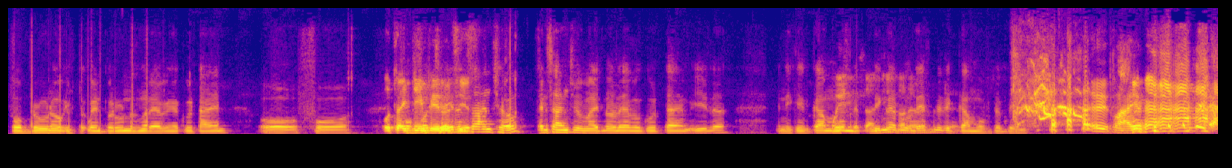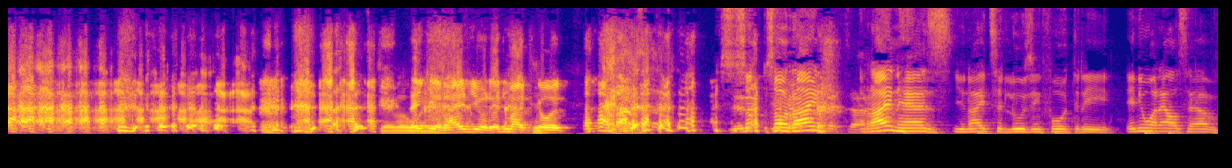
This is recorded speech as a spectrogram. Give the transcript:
for Bruno if when Bruno's not having a good time, or for Or for, take for Jadon Jadon Sancho. And Sancho might not have a good time either, and he can come When off. The, Sancho's Lingard will having a good definitely time. come off the bench. right. Whichever Thank you. Ryan. You read my thought. So, so Ryan, Ryan has United losing 4-3. Anyone else have?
